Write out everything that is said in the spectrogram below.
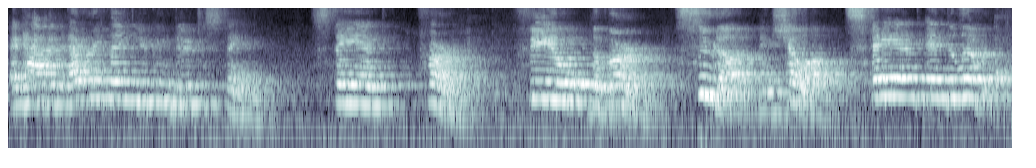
and having everything you can do to stand. Stand firm. Feel the burn. Suit up and show up. Stand and deliver.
